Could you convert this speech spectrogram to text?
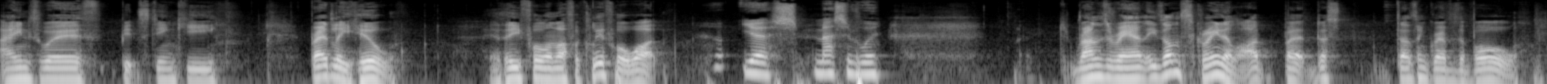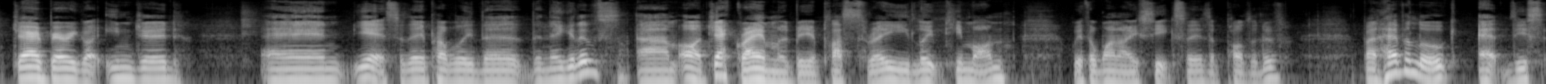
Ainsworth, bit stinky. Bradley Hill, has he fallen off a cliff or what? Yes, massively. runs around. He's on screen a lot, but just doesn't grab the ball. Jarrod Berry got injured, and yeah, so they're probably the the negatives. Um, oh, Jack Graham would be a plus three. He looped him on with a one oh six. There's a positive. But have a look at this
